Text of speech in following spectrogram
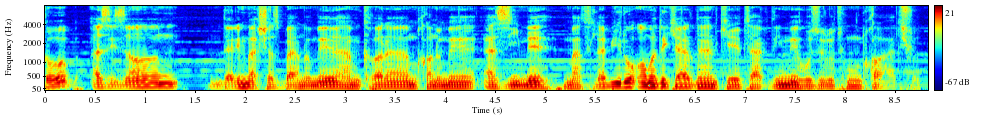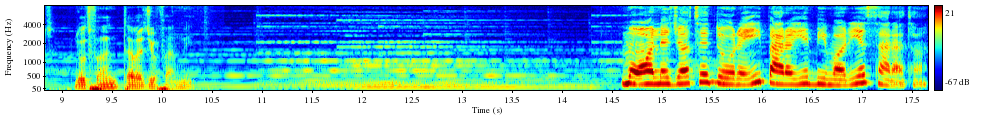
خب عزیزان در این بخش از برنامه همکارم خانم عزیمه مطلبی رو آماده کردند که تقدیم حضورتون خواهد شد. لطفا توجه فرمایید. معالجات دوره‌ای برای بیماری سرطان.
